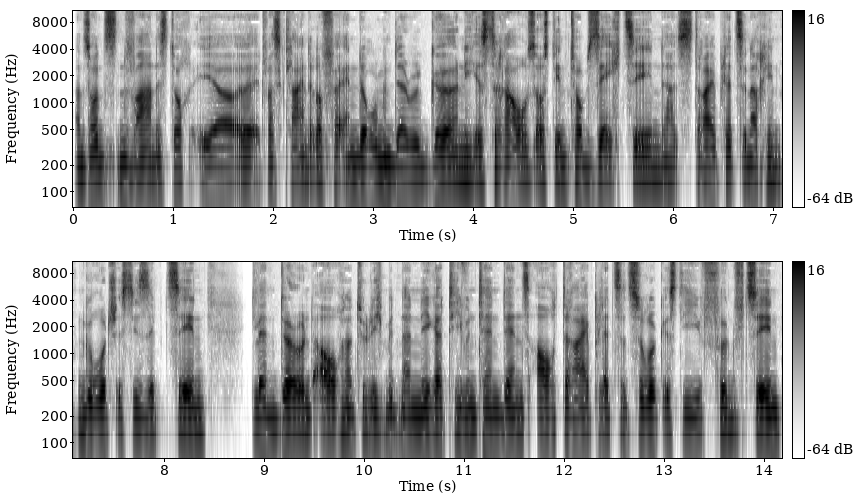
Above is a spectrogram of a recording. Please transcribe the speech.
Ansonsten waren es doch eher äh, etwas kleinere Veränderungen. Daryl Gurney ist raus aus den Top 16, da ist drei Plätze nach hinten gerutscht, ist die 17. Glenn Durant auch natürlich mit einer negativen Tendenz. Auch drei Plätze zurück ist die 15.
